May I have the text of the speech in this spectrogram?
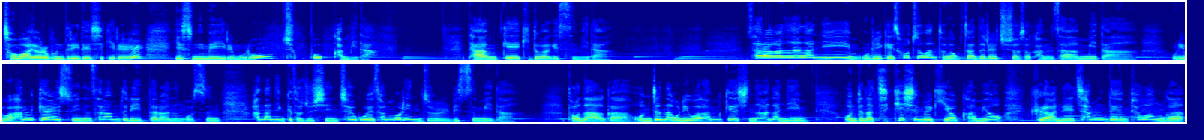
저와 여러분들이 되시기를 예수님의 이름으로 축복합니다. 다 함께 기도하겠습니다. 사랑하는 하나님, 우리에게 소중한 동역자들을 주셔서 감사합니다. 우리와 함께 할 수 있는 사람들이 있다는 것은 하나님께서 주신 최고의 선물인 줄 믿습니다. 더 나아가 언제나 우리와 함께 하시는 하나님, 언제나 지키심을 기억하며 그 안에 참된 평안과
